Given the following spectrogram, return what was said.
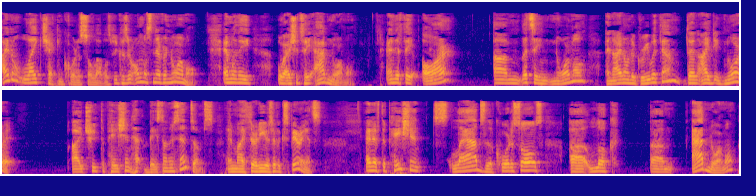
I don't like checking cortisol levels because they're almost never normal. And when they, or I should say abnormal. And if they are, um, let's say normal, and I don't agree with them, then I'd ignore it. I treat the patient based on their symptoms and my 30 years of experience. And if the patient's labs, the cortisols, uh, look um, abnormal,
